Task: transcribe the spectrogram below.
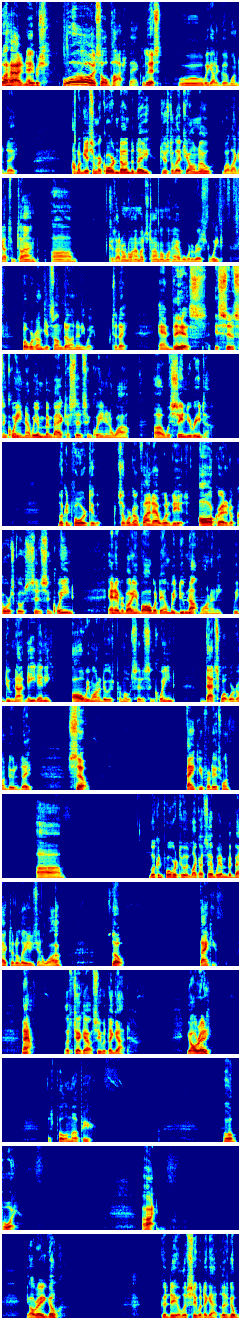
Well, howdy, neighbors. Oh, it's old Pops back. Listen, ooh, we got a good one today. I'm gonna get some recording done today, just to let y'all know. Well, I got some time, um, because I don't know how much time I'm gonna have over the rest of the week, but we're gonna get some done anyway today. And this is Citizen Queen. Now we haven't been back to Citizen Queen in a while, uh, with Senorita. Looking forward to it. So we're gonna find out what it is. All credit, of course, goes to Citizen Queen and everybody involved with them. We do not want any. We do not need any. All we want to do is promote Citizen Queen. That's what we're going to do today. So, thank you for this one. Um, looking forward to it. Like I said, we haven't been back to the ladies in a while. So, thank you. Now, let's check out, see what they got. Y'all ready? Let's pull them up here. Oh boy. All right. Y'all ready to go? Good deal. Let's see what they got. Let's go.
